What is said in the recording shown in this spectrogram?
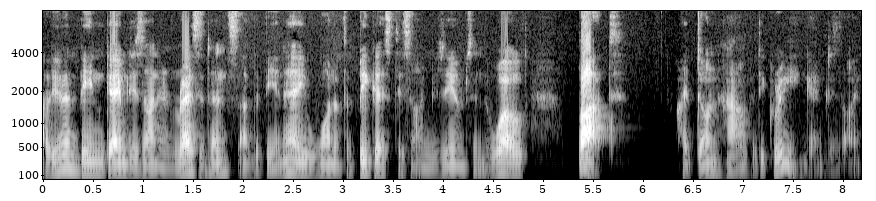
I've even been game designer in residence at the V&A, one of the biggest design museums in the world, but I don't have a degree in game design.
